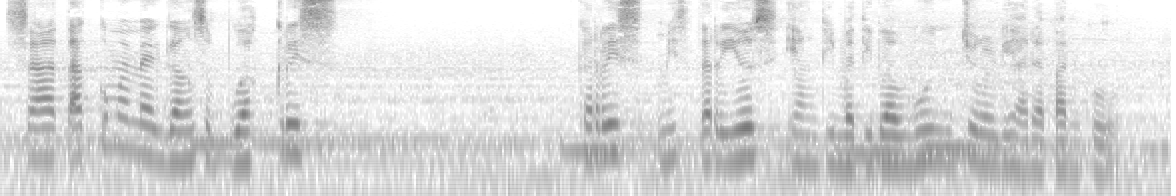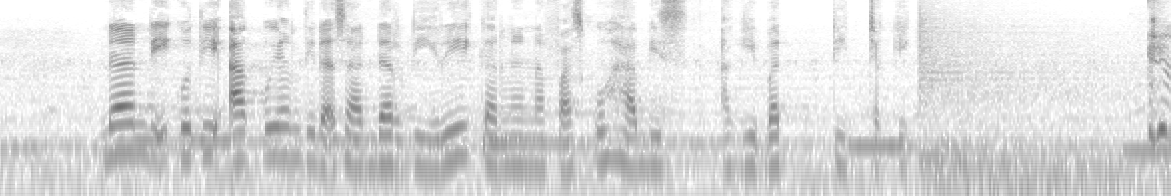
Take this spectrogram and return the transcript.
Saat aku memegang sebuah kris keris misterius yang tiba-tiba muncul di hadapanku. Dan diikuti aku yang tidak sadar diri karena nafasku habis akibat dicekik.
